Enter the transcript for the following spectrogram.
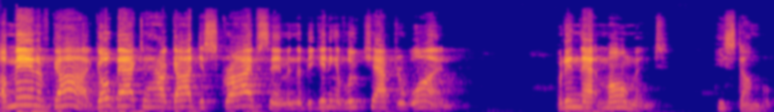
a man of God. Go back to how God describes him in the beginning of Luke chapter 1. But in that moment, he stumbled.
